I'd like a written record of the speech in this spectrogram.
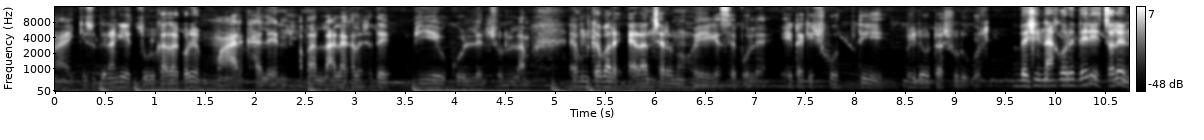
নাই। কিছুদিন আগে চুল কালা করে মার খেলেন আবার লালা খালের সাথে বিয়েও করলেন, শুনলাম। এমনকি আবার এরান ছাড়ানো হয়ে গেছে বলে। এটা কি সত্যি? ভিডিওটা শুরু করি। বেশি না করে দেরি, চলেন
